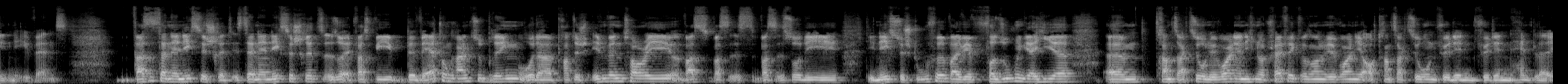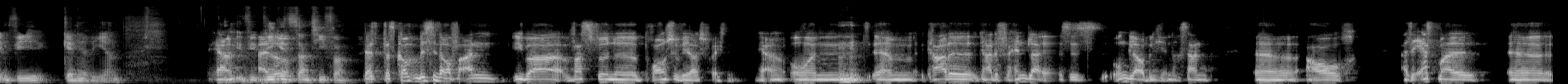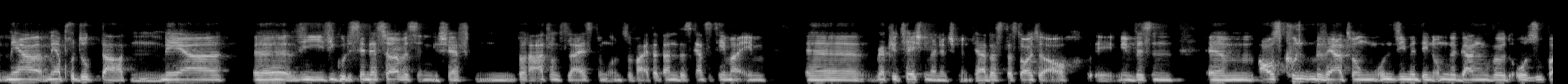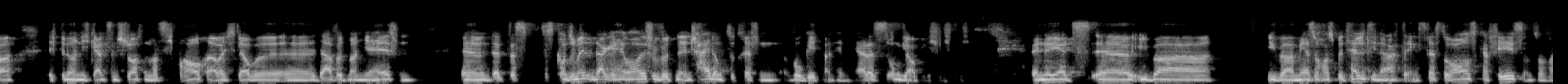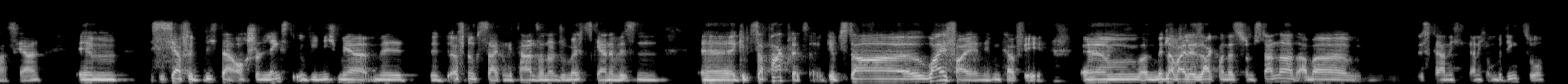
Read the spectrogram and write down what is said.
unvorhergesehene Events. Was ist dann der nächste Schritt? Ist dann der nächste Schritt so etwas wie Bewertung reinzubringen oder praktisch Inventory? Was, was ist, was ist so die, die nächste Stufe? Weil wir versuchen ja hier ähm, Transaktionen. Wir wollen ja nicht nur Traffic, sondern wir wollen ja auch Transaktionen für den, für den Händler irgendwie generieren. Ja, wie, wie also, geht's dann tiefer? Das, das kommt ein bisschen darauf an, über was für eine Branche wir da sprechen. Ja, und mhm. ähm, gerade gerade für Händler ist es unglaublich interessant, äh, auch also erstmal äh, mehr, mehr Produktdaten, mehr äh, wie, wie gut ist denn der Service in Geschäften, Beratungsleistung und so weiter. Dann das ganze Thema eben äh, Reputation Management, ja, dass, dass Leute auch eben wissen ähm, aus Kundenbewertungen und wie mit denen umgegangen wird. Oh super, ich bin noch nicht ganz entschlossen, was ich brauche, aber ich glaube, äh, da wird man mir helfen. Äh, dass, dass Konsumenten da geholfen wird, eine Entscheidung zu treffen, wo geht man hin. Ja, das ist unglaublich wichtig. Wenn du jetzt äh, über über mehr so Hospitality nachdenkst, Restaurants, Cafés und sowas, ja, ähm, es ist ja für dich da auch schon längst irgendwie nicht mehr mit, mit Öffnungszeiten getan, sondern du möchtest gerne wissen, äh, gibt es da Parkplätze? Gibt es da Wi-Fi in dem Café? Ähm, und mittlerweile sagt man das schon Standard, aber ist gar nicht, gar nicht unbedingt so.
